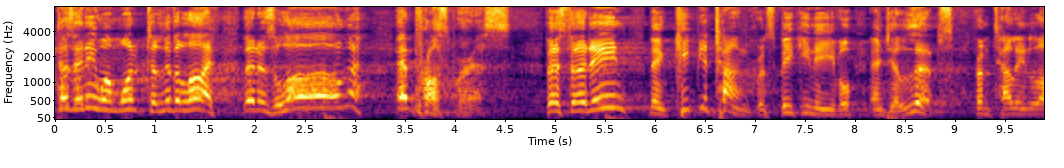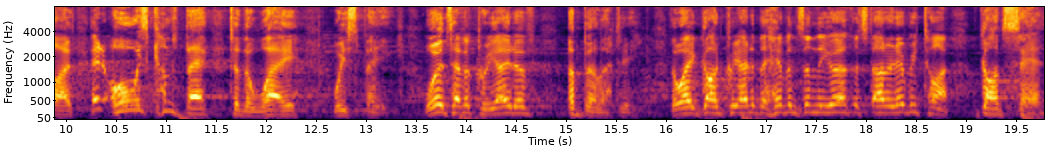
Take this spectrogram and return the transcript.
does anyone want to live a life that is long and prosperous? Verse 13, then keep your tongue from speaking evil and your lips from telling lies. It always comes back to the way we speak. Words have a creative ability. The way God created the heavens and the earth, it started every time. God said,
